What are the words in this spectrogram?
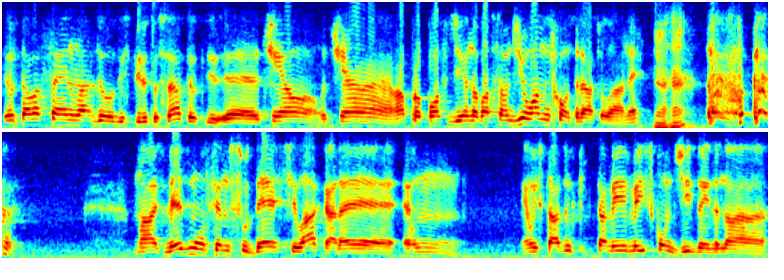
eu estava saindo lá do, do Espírito Santo, eu, é, tinha, eu tinha uma proposta de renovação de um ano de contrato lá, né? Uhum. Mas mesmo sendo sudeste lá, cara, é, é, um, é um estado que está meio, meio escondido ainda na,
